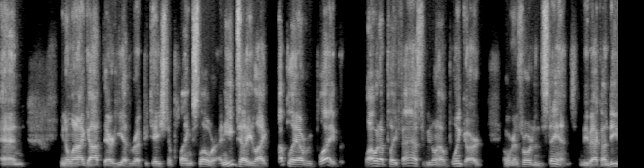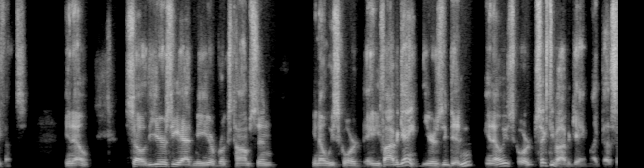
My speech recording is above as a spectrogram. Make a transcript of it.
And you know, when I got there, he had the reputation of playing slower, and he'd tell you like, "I play every play, but why would I play fast if we don't have a point guard and we're going to throw it in the stands and be back on defense?" You know. So the years he had me or Brooks Thompson, you know, we scored 85 a game. The years he didn't, you know, he scored 65 a game. Like that's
